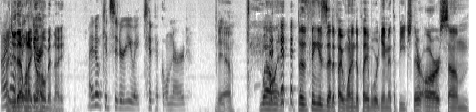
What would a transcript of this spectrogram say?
I, I, don't that when I go home at night. I don't consider you a typical nerd. Yeah. Well, eh, but the thing is that if I wanted to play a board game at the beach, there are some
